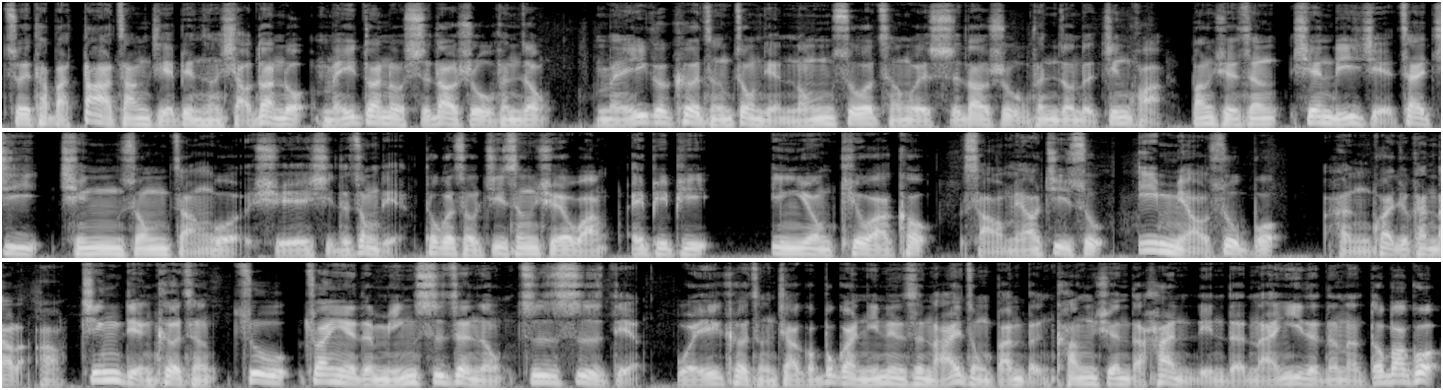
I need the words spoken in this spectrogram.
所以他把大章节变成小段落，每一段落十到十五分钟，每一个课程重点浓缩成为十到十五分钟的精华，帮学生先理解再记忆，轻松掌握学习的重点。透过手机升学网 APP 应用 QR code 扫描技术，一秒速播，很快就看到了啊！经典课程，注专业的名师阵容，知识点。微课程架构，不管你念的是哪一种版本，康轩的、翰林的、南一的等等都包括。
